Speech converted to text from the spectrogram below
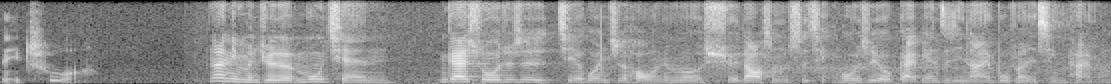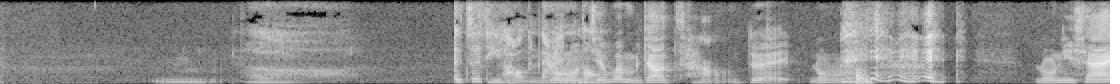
没错。那你们觉得目前应该说就是结婚之后，你有没有学到什么事情，或者是有改变自己哪一部分的心态吗？嗯啊哎，这题好难哦。龙龙结婚比较长，对，龙龙，龙，你现在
